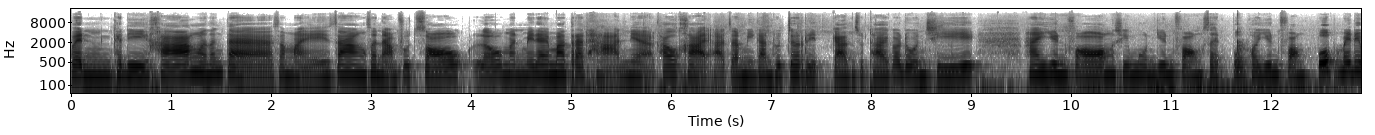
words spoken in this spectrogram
เป็นคดีค้างมาตั้งแต่สมัยสร้างสนามฟุตซอล แล้วมันไม่ได้มาตรฐานเนี่ย เข้าข่ายอาจจะมีการทุจริตกันสุดท้ายก็โดนชี้ ให้ยื่นฟ้องชี้มูลยื่นฟ้องเสร็จปุ๊บพอยื่นฟ้องปุ๊บ ไม่ได้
